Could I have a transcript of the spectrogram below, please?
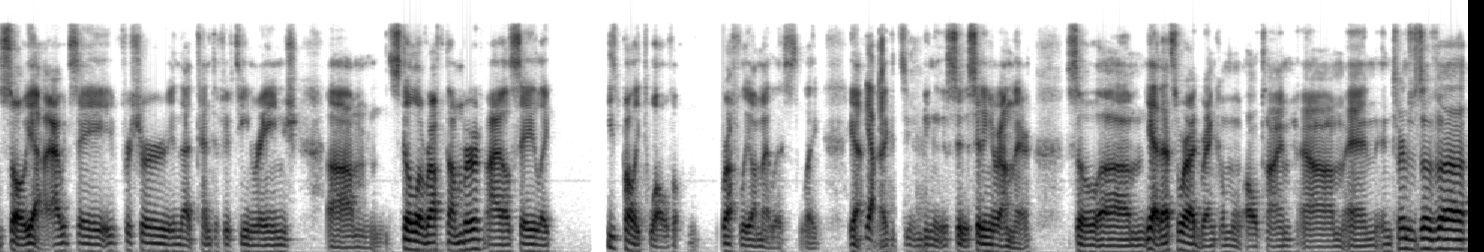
so yeah, I would say for sure in that ten to fifteen range. Um, still a rough number. I'll say like he's probably 12 roughly on my list. Like, yeah, Yeah. I could see him being sitting around there. So, um, yeah, that's where I'd rank him all time. Um, and in terms of uh,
